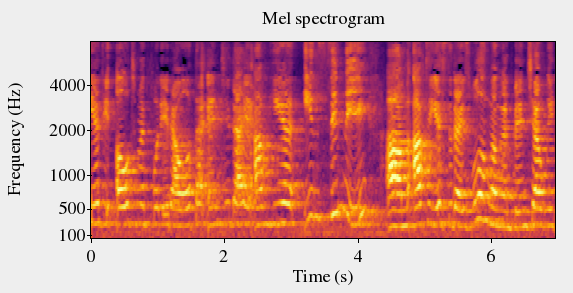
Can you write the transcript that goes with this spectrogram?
here, the Ultimate 48 Hour Author, and today I'm here in Sydney um, after yesterday's Wollongong adventure with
